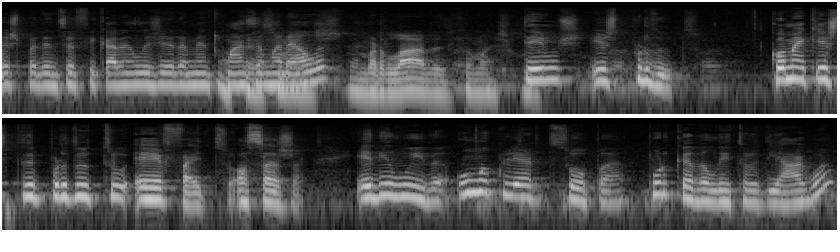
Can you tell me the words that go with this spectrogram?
as paredes a ficarem ligeiramente okay, mais amarelas. Mais amareladas, mais... Temos este produto. Como é que este produto é feito? Ou seja, é diluída uma colher de sopa por cada litro de água.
